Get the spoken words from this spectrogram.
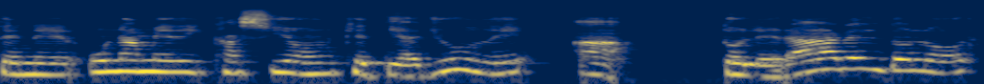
tener una medicación que te ayude a tolerar el dolor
